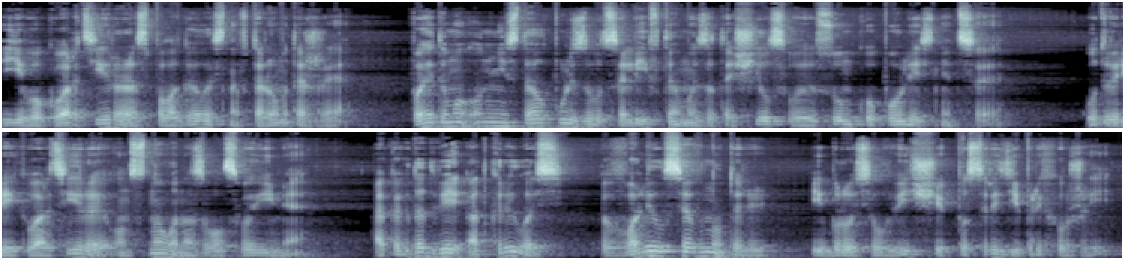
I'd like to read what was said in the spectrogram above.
Его квартира располагалась на втором этаже, поэтому он не стал пользоваться лифтом и затащил свою сумку по лестнице. У дверей квартиры он снова назвал свое имя, а когда дверь открылась, ввалился внутрь и бросил вещи посреди прихожей.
